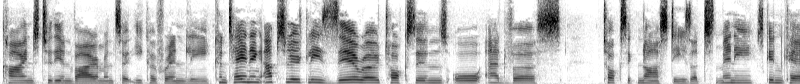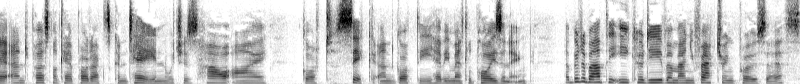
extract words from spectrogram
kind to the environment, so eco friendly, containing absolutely zero toxins or adverse toxic nasties that many skincare and personal care products contain, which is how I got sick and got the heavy metal poisoning. A bit about the EcoDiva manufacturing process.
